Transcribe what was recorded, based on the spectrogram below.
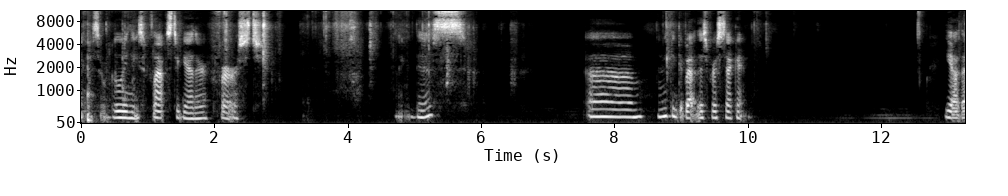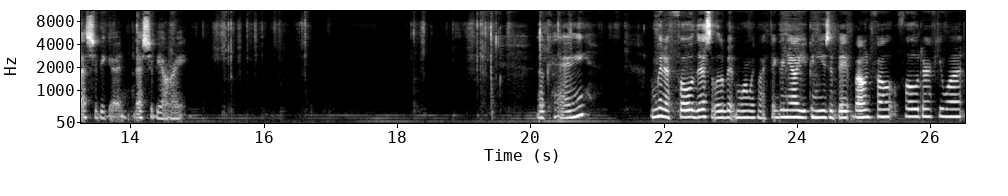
Okay, so we're gluing these flaps together first. Like this. Um, let me think about this for a second. Yeah, that should be good. That should be all right. Okay. I'm going to fold this a little bit more with my fingernail. You can use a bone fo folder if you want.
